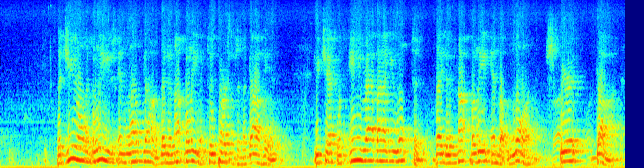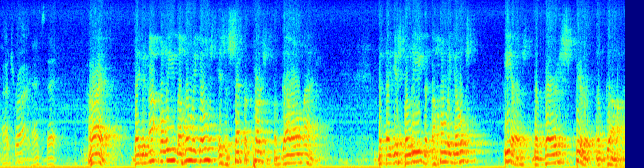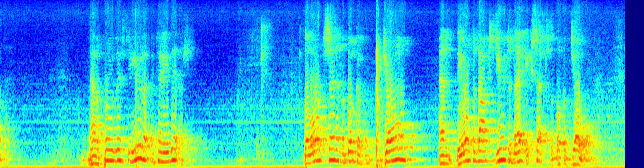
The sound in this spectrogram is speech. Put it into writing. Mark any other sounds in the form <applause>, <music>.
the Jew only believes in one God. They do not believe in two persons in the Godhead. You check with any rabbi you want to. They do not believe in but one Spirit God. That's right. That's that. All right. They do not believe the Holy Ghost is a separate person from God Almighty. But they just believe that the Holy Ghost is the very Spirit of God. Now, to prove this to you, let me tell you this. The Lord said in the book of Joel, and the Orthodox Jew today accepts the book of Joel.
